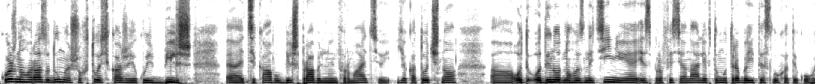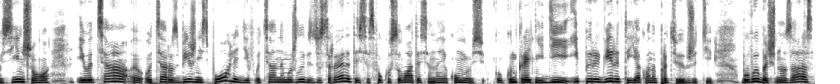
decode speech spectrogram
Кожного разу думає, що хтось каже якусь більш е, цікаву, більш правильну інформацію, яка точно один одного знецінює із професіоналів, тому треба йти слухати когось іншого. І оця е, оця розбіжність поглядів, оця неможливість зосередитися, сфокусуватися на якомусь конкретній дії і перевірити, як вона працює в житті. Бо, вибач, ну зараз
